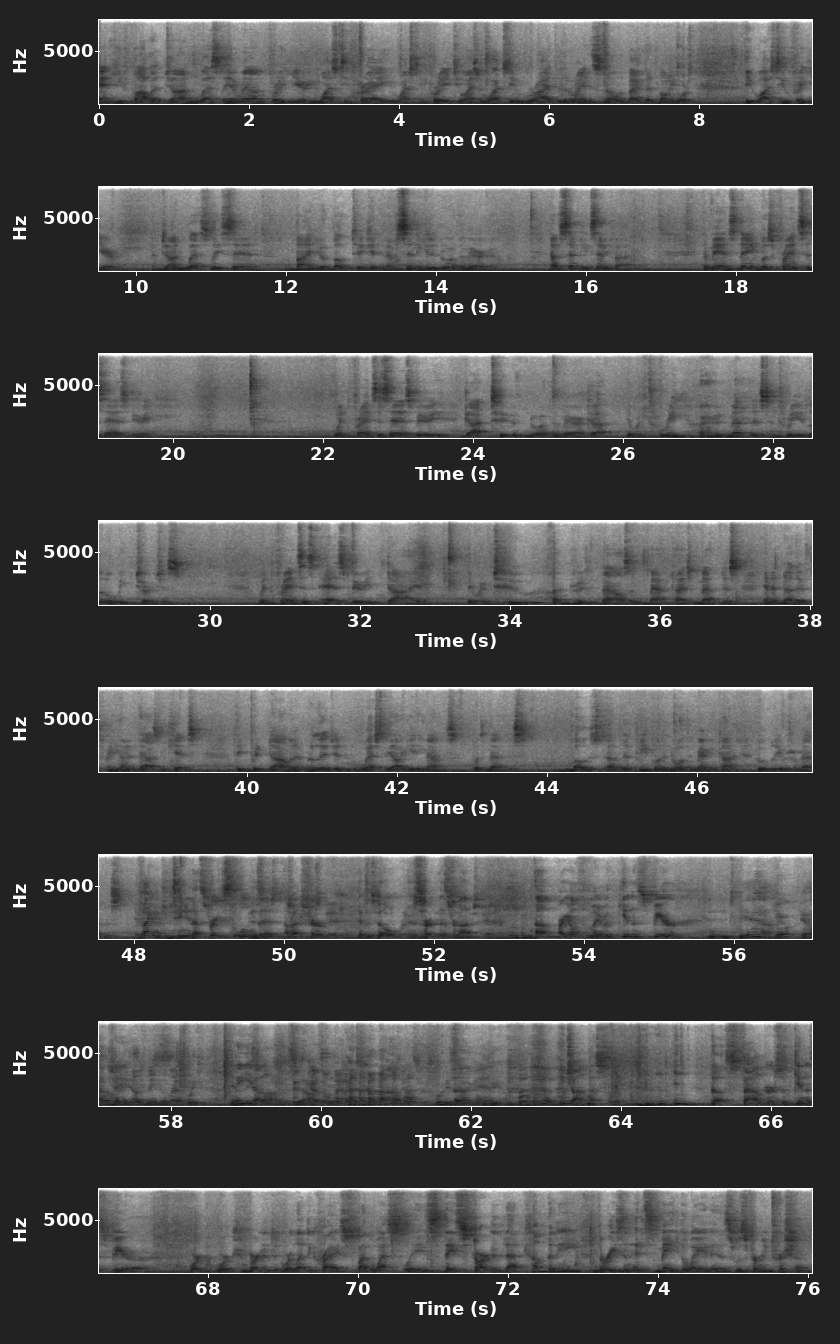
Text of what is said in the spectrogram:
And he followed John Wesley around for a year. He watched him pray, he watched him preach, he watched, watched him ride through the rain and snow on the back of that bony horse. He watched him for a year. And John Wesley said, I'm buying you a boat ticket and I'm sending you to North America. That was 1775. The man's name was Francis Asbury. When Francis Asbury got to North America, there were 300 Methodists and three little weak churches. When Francis Asbury died, there were 200,000 baptized Methodists and another 300,000 kids. The predominant religion west of the Allegheny Mountains was Methodist. Most of the people in the North American continent who were believers were Methodists. If I can continue that story just a little This bit, I'm not sure Day. if This Bill what has heard this or not. Um, Are y'all familiar with Guinness beer? Yeah, Yeah. yeah, I was in, I was in England last week. The, um, guys on that. the- John Wesley. The founders of Guinness Beer were, were converted, were led to Christ by the Wesleys. They started that company. The reason it's made the way it is was for nutrition.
